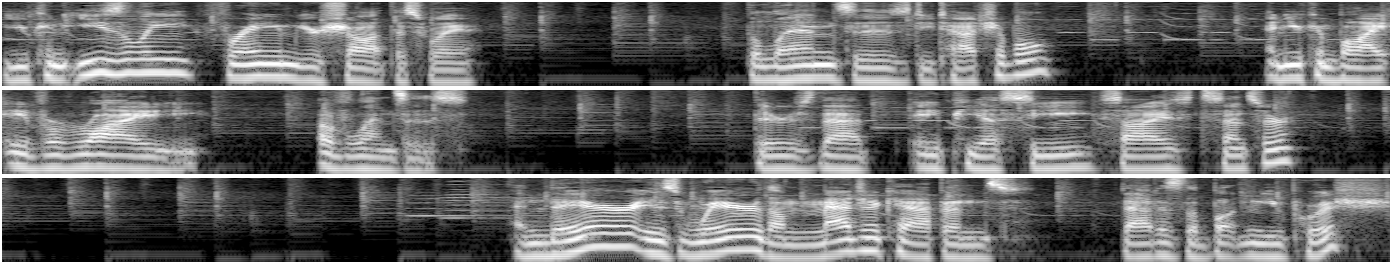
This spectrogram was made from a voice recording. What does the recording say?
You can easily frame your shot this way. The lens is detachable, and you can buy a variety of lenses. There's that APS-C sized sensor. And there is where the magic happens. That is the button you push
